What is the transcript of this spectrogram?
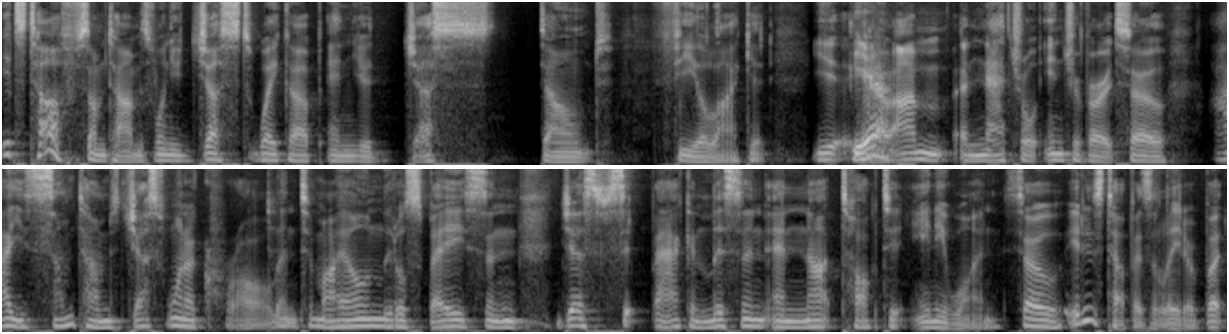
It's tough sometimes when you just wake up and you just don't feel like it. You, you Yeah. know, I'm a natural introvert, so I sometimes just want to crawl into my own little space and just sit back and listen and not talk to anyone. So it is tough as a leader, but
